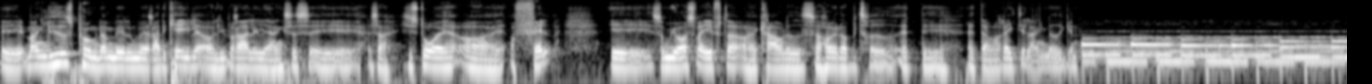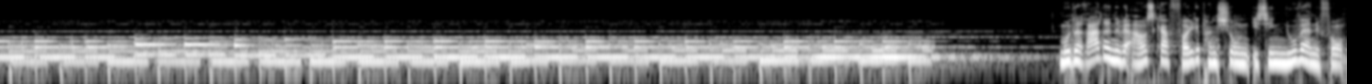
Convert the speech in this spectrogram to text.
øh, mange lidespunkter mellem radikale og liberale alliances øh, altså historie og, og fald, øh, som jo også var efter at have kravlet så højt op i træet, at, øh, at der var rigtig langt ned igen. Moderaterne vil afskaffe folkepensionen i sin nuværende form.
